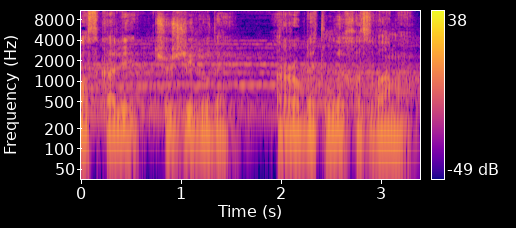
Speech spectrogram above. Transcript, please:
москалі чужі люди роблять лихо з вами.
